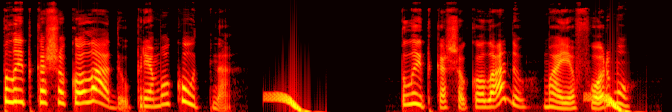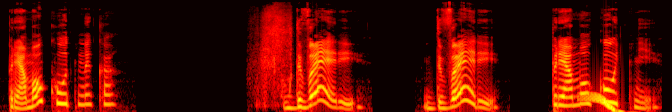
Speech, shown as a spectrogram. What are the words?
Плитка шоколаду прямокутна. Плитка шоколаду має форму прямокутника. Двері. Двері прямокутні.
